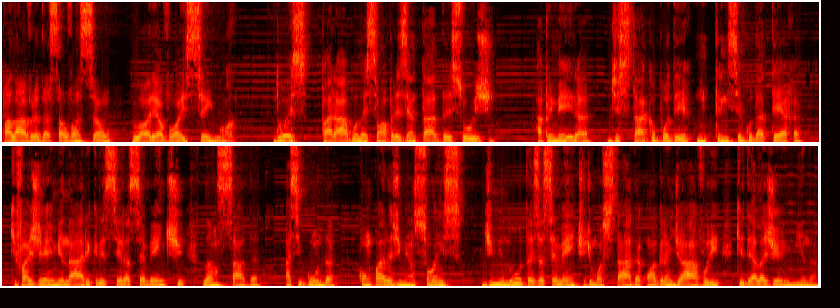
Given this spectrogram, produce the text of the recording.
Palavra da salvação, glória a vós, Senhor. Duas parábolas são apresentadas hoje. A primeira destaca o poder intrínseco da terra que faz germinar e crescer a semente lançada. A segunda compara as dimensões diminutas da semente de mostarda com a grande árvore que dela germina.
